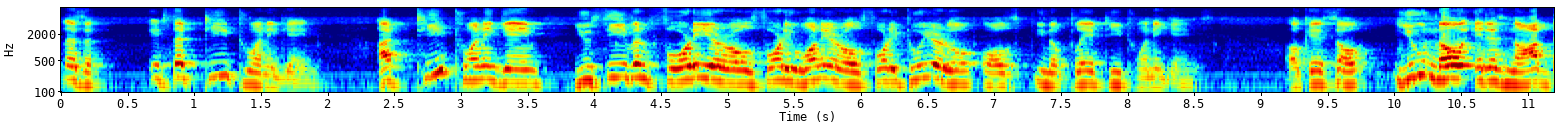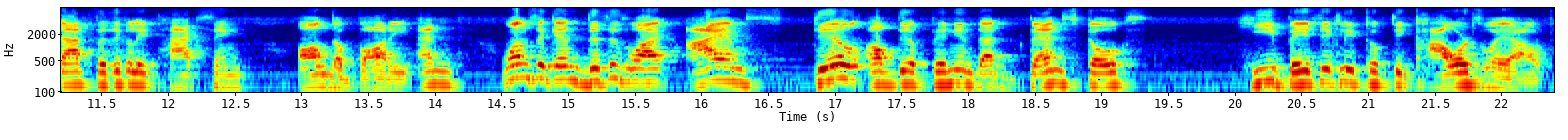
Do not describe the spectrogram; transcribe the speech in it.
listen, it's a T20 game. A T20 game, you see even 40 year olds, 41 year olds, 42 year olds, you know, play T20 games. Okay, so you know it is not that physically taxing on the body. And once again, this is why I am still of the opinion that Ben Stokes, he basically took the coward's way out.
